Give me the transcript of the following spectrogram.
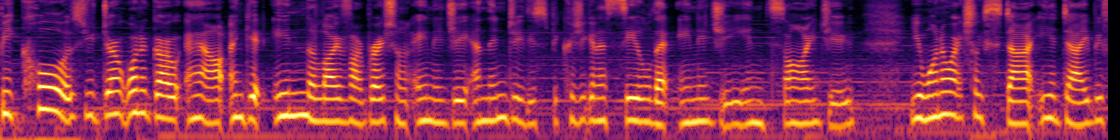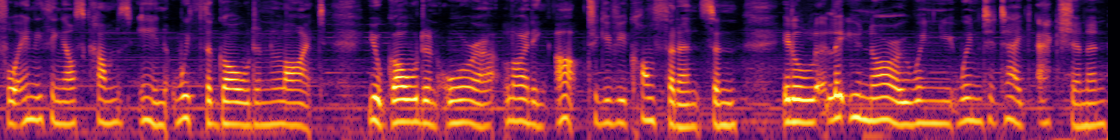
because you don't want to go out and get in the low vibrational energy and then do this because you're going to seal that energy inside you. You want to actually start your day before anything else comes in with the golden light, your golden aura lighting up to give you confidence and it'll let you know when you when to take action and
